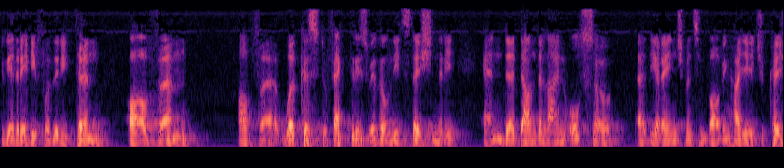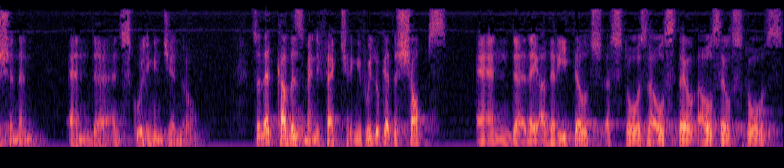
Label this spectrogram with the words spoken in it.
to get ready for the return of, um, of uh, workers to factories where they'll need stationery, and uh, down the line also uh, the arrangements involving higher education and, and, uh, and schooling in general. So that covers manufacturing. If we look at the shops, and uh, they are the retail sh- uh, stores, the wholesale, wholesale stores.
